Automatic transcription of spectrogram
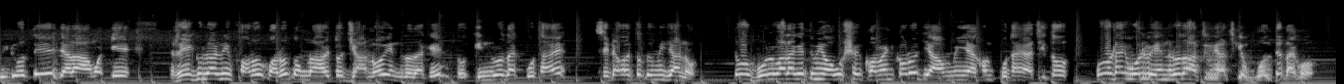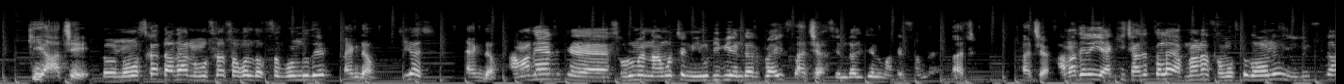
ভিডিওতে। যারা আমাকে রেগুলারলি ফলো করো, তোমরা হয়তো জানো ইন্দ্রদাকে। তো ইন্দ্রদা কোথায়, সেটা হয়তো তুমি জানো। তো বলবার আগে তুমি অবশ্যই কমেন্ট করো যে আমি এখন কোথায় আছি। তো পুরোটাই বলবে ইন্দ্রদা তুমি আজকে বলতে থাকো কি আছে? তো নমস্কার দাদা নমস্কার সকল দর্শক বন্ধুদের। একদম। ঠিক আছে? একদম। আমাদের শোরুমের নাম হচ্ছে নিউ ডিবি এন্টারপ্রাইজ আচ্ছা। সেন্ট্রাল জেল মাঠের সামনে। আচ্ছা। আচ্ছা। আমাদের এই একই ছাদের তলায় আপনারা সমস্ত ধরনের ইলিশটা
